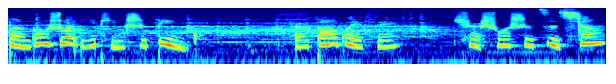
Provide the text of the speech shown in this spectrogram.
本宫说怡嫔是病故，而高贵妃却说是自戕，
